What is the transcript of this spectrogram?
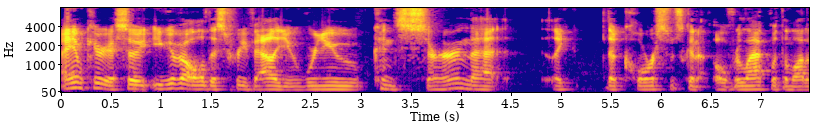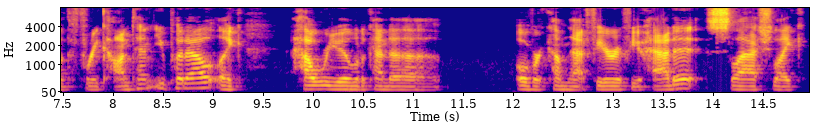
I am curious. So you give out all this free value. Were you concerned that like the course was going to overlap with a lot of the free content you put out? Like, how were you able to kind of overcome that fear if you had it slash like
